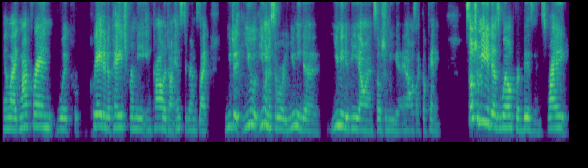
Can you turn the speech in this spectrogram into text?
and like my friend would cr- created a page for me in college on Instagram. It's like you just you you in a sorority, you need to you need to be on social media. And I was like, okay, social media does well for business, right?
